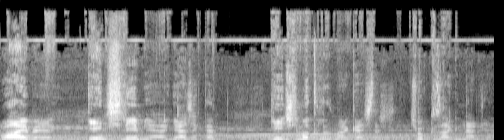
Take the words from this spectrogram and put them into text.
Vay be. Gençliğim ya gerçekten. Gençliğimi hatırladım arkadaşlar. Çok güzel günlerdi ya.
